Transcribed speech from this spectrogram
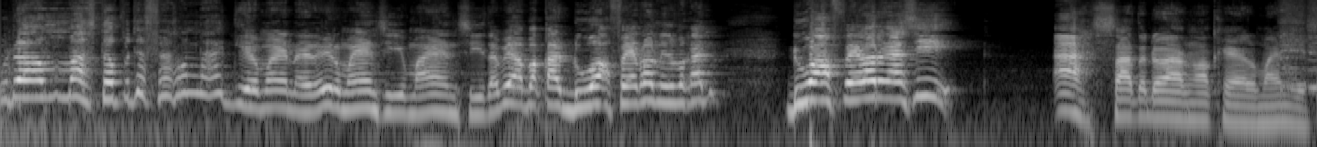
udah emas dapetnya Veron lagi ya main. Tapi lumayan sih lumayan sih. Tapi apakah dua Veron itu kan? Dua Veron nggak sih? Ah satu doang. Oke lumayan guys.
